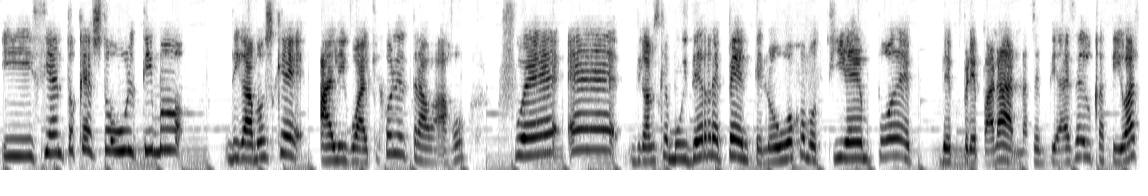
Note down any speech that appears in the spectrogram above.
Y siento que esto último, digamos que al igual que con el trabajo, fue, eh, digamos que muy de repente, no hubo como tiempo de, preparar. Las entidades educativas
